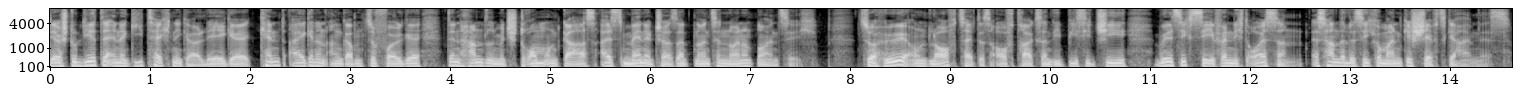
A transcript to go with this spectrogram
Der studierte Energietechniker Lege kennt eigenen Angaben zufolge den Handel mit Strom und Gas als Manager seit 1999. Zur Höhe und Laufzeit des Auftrags an die BCG will sich SEFE nicht äußern. Es handele sich um ein Geschäftsgeheimnis.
